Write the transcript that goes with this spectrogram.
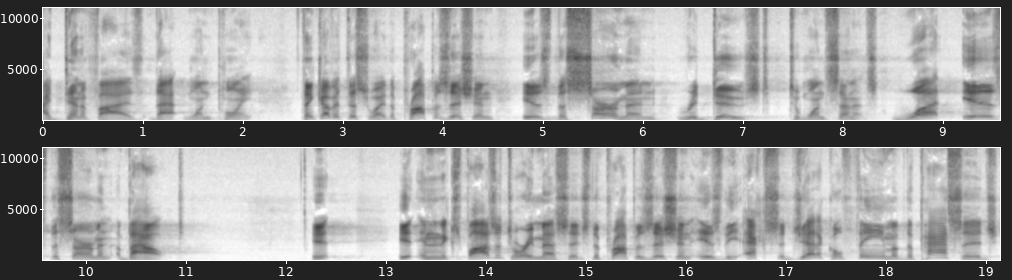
identifies that one point. Think of it this way the proposition is the sermon reduced to one sentence. What is the sermon about? It, It, in an expository message, the proposition is the exegetical theme of the passage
